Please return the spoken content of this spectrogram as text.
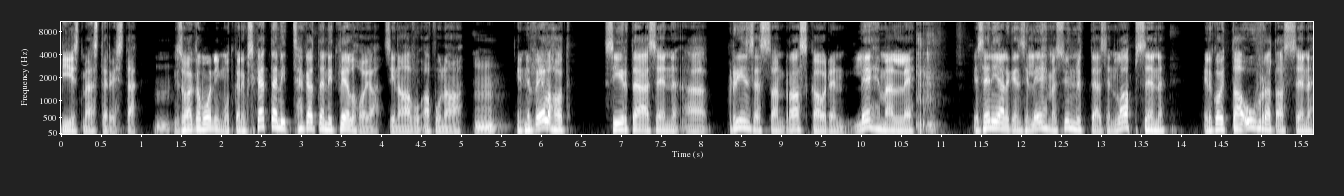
Beastmasterista, mm. niin se on aika monimutkainen, kun se käyttää niitä, hän käyttää niitä velhoja siinä avu, apunaan, mm. niin ne velhot siirtää sen äh, prinsessan raskauden lehmälle, ja sen jälkeen se lehmä synnyttää sen lapsen, eli koittaa uhrata sen,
